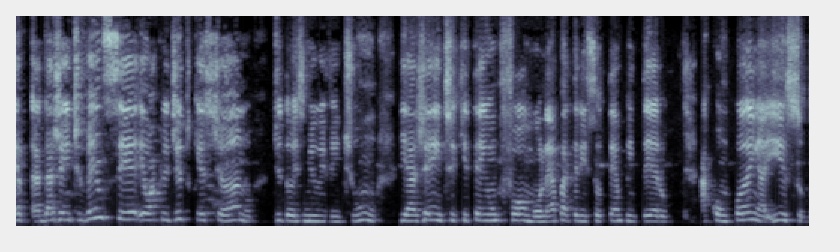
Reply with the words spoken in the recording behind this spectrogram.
é, é da gente vencer. Eu acredito que este ano de 2021 e a gente que tem um fomo, né, Patrícia, o tempo inteiro acompanha isso,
